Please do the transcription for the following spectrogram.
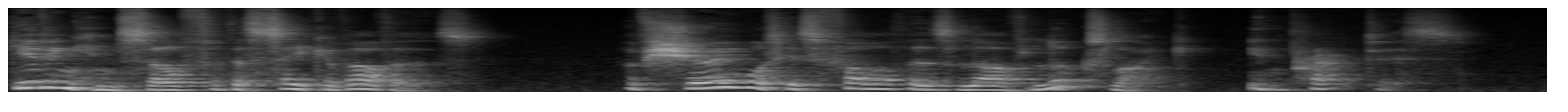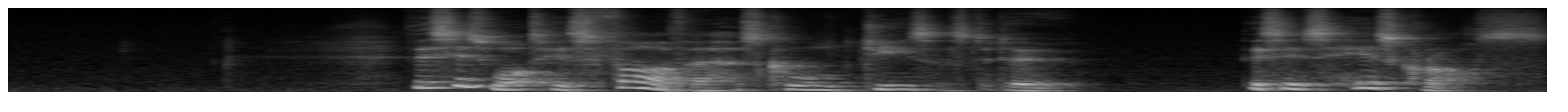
giving himself for the sake of others, of showing what his Father's love looks like in practice. This is what his Father has called Jesus to do. This is his cross.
